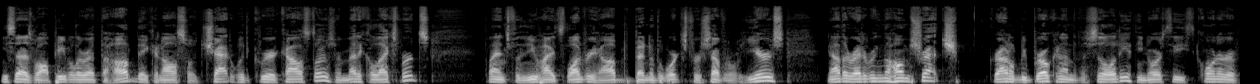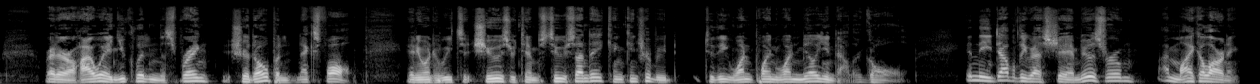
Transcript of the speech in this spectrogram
He says while people are at the hub, they can also chat with career counselors or medical experts. Plans for the New Heights Laundry Hub have been in the works for several years. Now they're entering the home stretch. Ground will be broken on the facility at the northeast corner of Red Arrow Highway and Euclid in the spring. It should open next fall. Anyone who eats at Schu's or Tim's 2 Sunday can contribute to the $1.1 million goal. In the WSJM newsroom, I'm Michael Arning.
